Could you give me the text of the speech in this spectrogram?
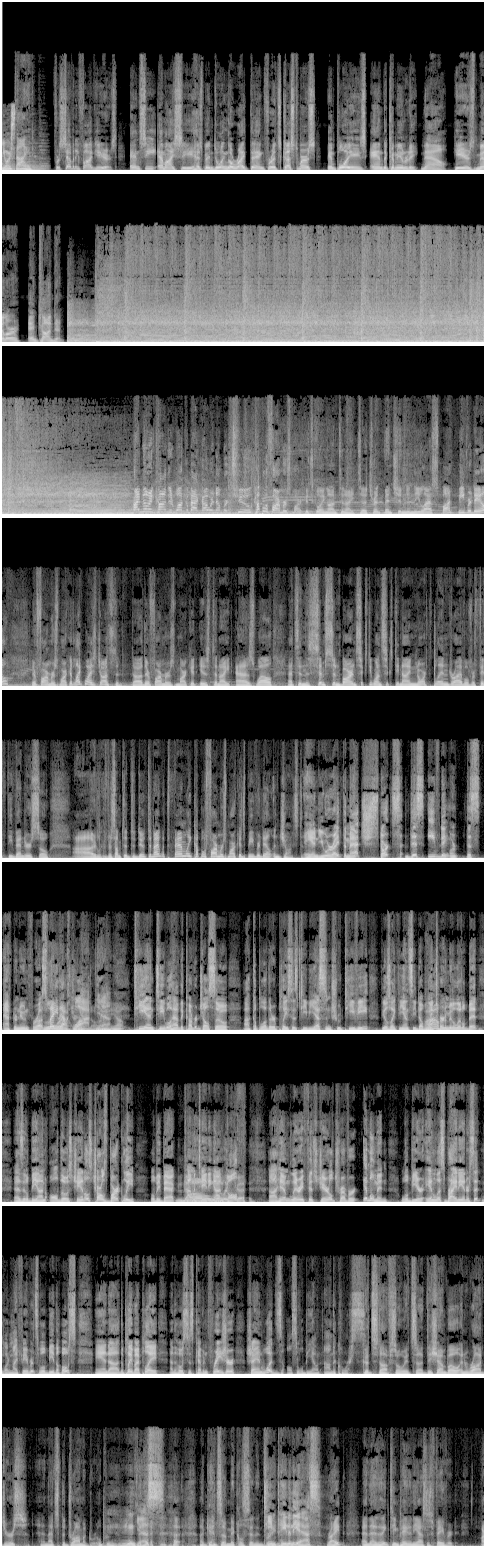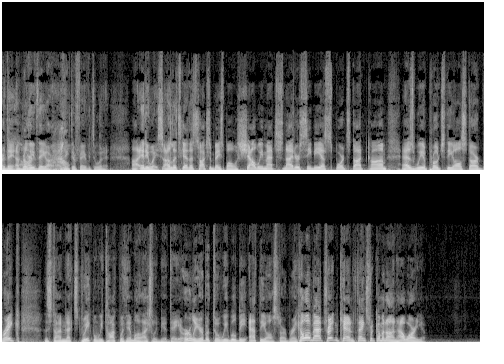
your side. For 75 years, NCMIC has been doing the right thing for its customers, employees, and the community. Now, here's Miller and Condon. All right, Miller and Condon, welcome back. Hour number two. Couple of farmers markets going on tonight. Uh, Trent mentioned in the last spot Beaverdale, their farmers market. Likewise, Johnston, uh, their farmers market is tonight as well. That's in the Simpson Barn, 6169 North Glen Drive, over 50 vendors. So, uh, looking for something to do tonight with the family. Couple of farmers markets, Beaverdale and Johnston. And you were right. The match starts this evening or this afternoon for us. Late 4 afternoon, o'clock. though, yeah. right? Yeah. TNT will have the coverage. Also, a couple other places, TBS and truTV. Feels like the NCAA Wow. tournament a little bit, as it'll be on all those channels. Charles Barkley will be back commentating on golf. Uh, him, Larry Fitzgerald, Trevor Immelman will be your analyst. Brian Anderson, one of my favorites, will be the host. And uh, the play-by-play, and the host is Kevin Frazier. Cheyenne Woods also will be out on the course. Good stuff. So it's uh, DeChambeau and Rogers, and that's the drama group Mm, yes. against uh, Mickelson and Team Brady. pain in the ass. right? And I think Team Pain in the Ass is favored. Are they? I They believe are. they are. I think they're favored to win it. Uh, anyways, uh, let's get let's talk some baseball. Shall we? Matt Snyder, CBSSports.com. As we approach the All Star break, this time next week when we talk with him, will actually be a day earlier, but uh, we will be at the All Star break. Hello, Matt Trenton Ken. Thanks for coming on. How are you?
